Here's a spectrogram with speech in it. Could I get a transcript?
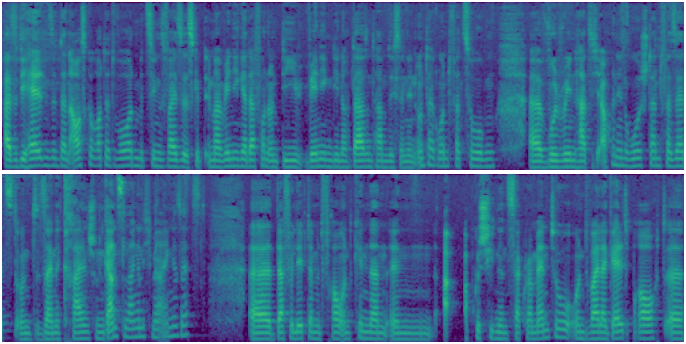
Also die Helden sind dann ausgerottet worden, beziehungsweise es gibt immer weniger davon und die wenigen, die noch da sind, haben sich in den Untergrund verzogen. Äh, Wolverine hat sich auch in den Ruhestand versetzt und seine Krallen schon ganz lange nicht mehr eingesetzt. Äh, dafür lebt er mit Frau und Kindern in abgeschiedenen Sacramento und weil er Geld braucht, äh,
